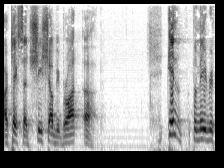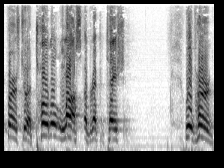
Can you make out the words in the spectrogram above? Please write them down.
Our text said, She shall be brought up. Infamy refers to a total loss of reputation. We've heard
